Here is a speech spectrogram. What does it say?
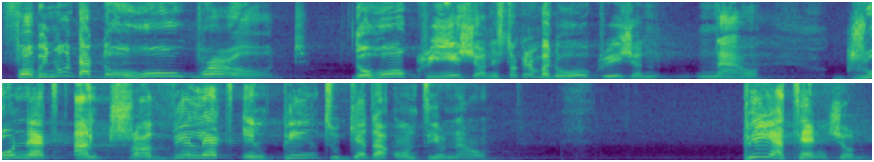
For we know that the whole world, the whole creation, he's talking about the whole creation now, groaneth and travaileth in pain together until now. Pay attention.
